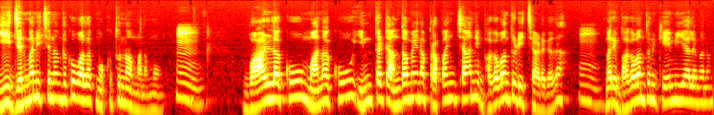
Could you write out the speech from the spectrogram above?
ఈ జన్మనిచ్చినందుకు వాళ్ళకు మొక్కుతున్నాం మనము. వాళ్ళకు మనకు ఇంతటి అందమైన ప్రపంచాన్ని భగవంతుడు ఇచ్చాడు కదా. మరి భగవంతునికి ఏమి ఇవ్వాలి మనం?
